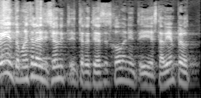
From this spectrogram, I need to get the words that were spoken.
bien, tomaste la decisión y te, y te retiraste joven y, y está bien, pero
